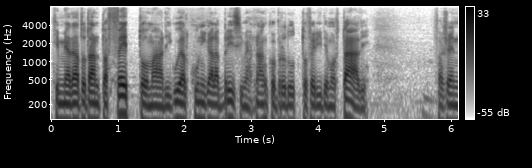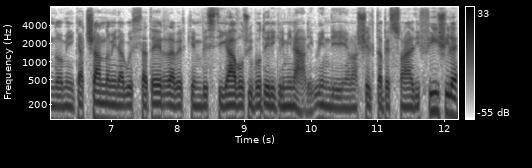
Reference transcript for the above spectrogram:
che mi ha dato tanto affetto ma di cui alcuni calabresi mi hanno anche prodotto ferite mortali cacciandomi da questa terra perché investigavo sui poteri criminali, quindi è una scelta personale difficile,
